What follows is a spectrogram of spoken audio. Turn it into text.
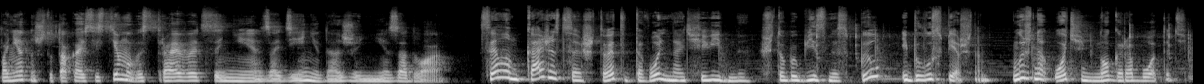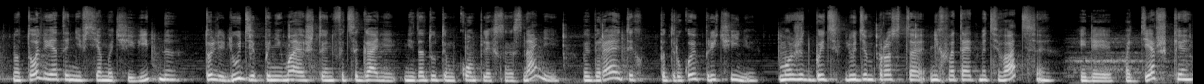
Понятно, что такая система выстраивается не за день и даже не за два. В целом кажется, что это довольно очевидно. Чтобы бизнес был и был успешным, нужно очень много работать. Но то ли это не всем очевидно, то ли люди, понимая, что инфо-цыгане не дадут им комплексных знаний, выбирают их по другой причине. Может быть, людям просто не хватает мотивации или поддержки,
